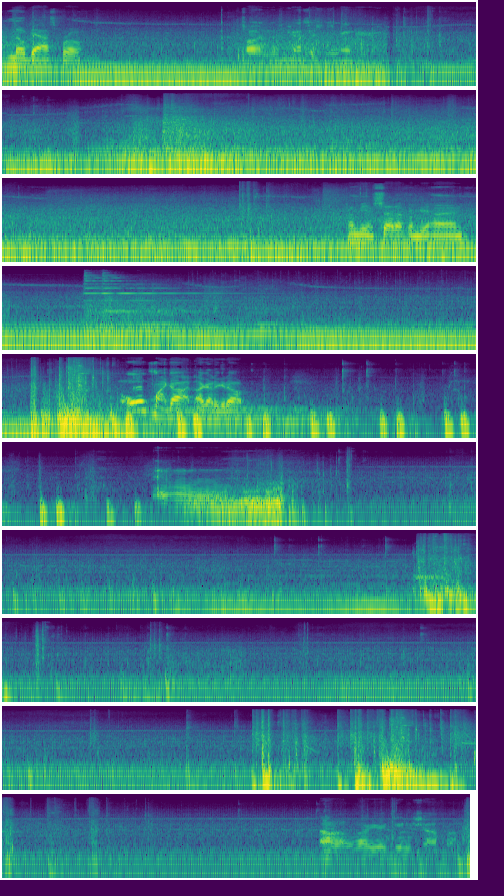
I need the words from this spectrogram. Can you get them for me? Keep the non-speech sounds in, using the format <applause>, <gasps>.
have no gas, bro. Fine, there's gas stations around here. I'm being shot at from behind. Oh my god, I gotta get out. Where you're getting shot from.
